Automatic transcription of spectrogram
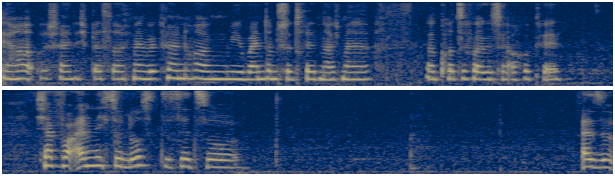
Ja, wahrscheinlich besser. Ich meine, wir können noch irgendwie random shit reden, aber ich meine, eine kurze Folge ist ja auch okay. Ich habe vor allem nicht so Lust, das jetzt so. Also,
